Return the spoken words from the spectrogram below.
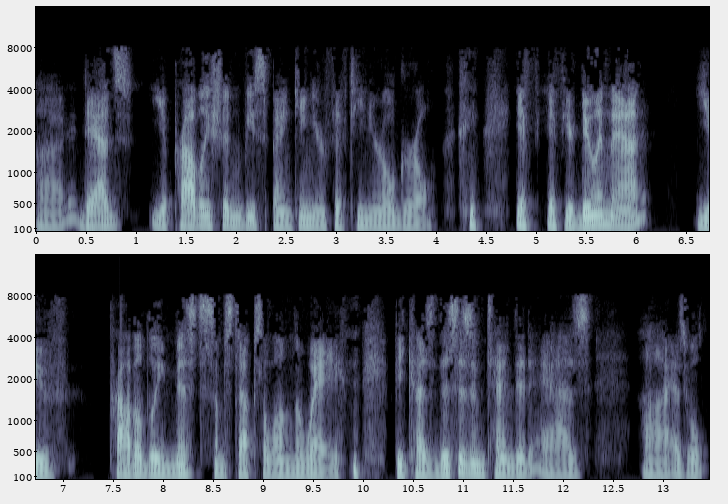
Uh, dads, you probably shouldn't be spanking your 15 year old girl. if, if you're doing that, you've probably missed some steps along the way because this is intended as, uh, as we'll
